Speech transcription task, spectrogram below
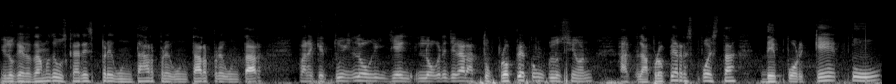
Y lo que tratamos de buscar es preguntar, preguntar, preguntar, para que tú logres llegar a tu propia conclusión, a la propia respuesta de por qué tú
